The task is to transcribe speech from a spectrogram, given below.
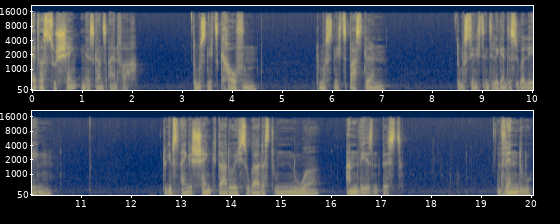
Etwas zu schenken ist ganz einfach. Du musst nichts kaufen, du musst nichts basteln, du musst dir nichts Intelligentes überlegen. Du gibst ein Geschenk dadurch sogar, dass du nur anwesend bist, wenn du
